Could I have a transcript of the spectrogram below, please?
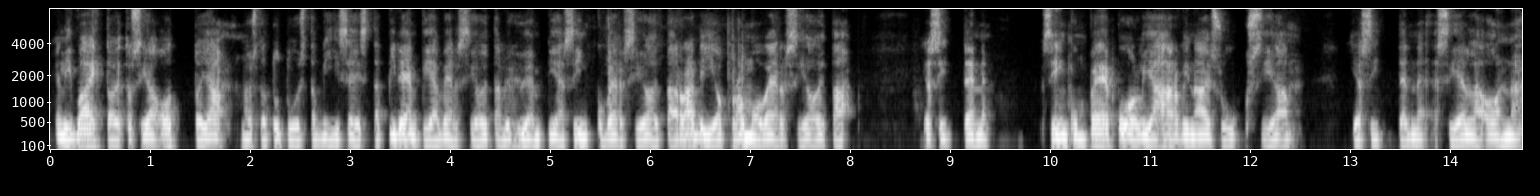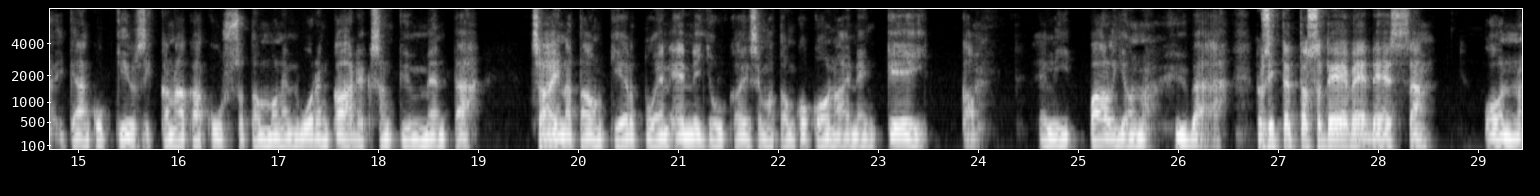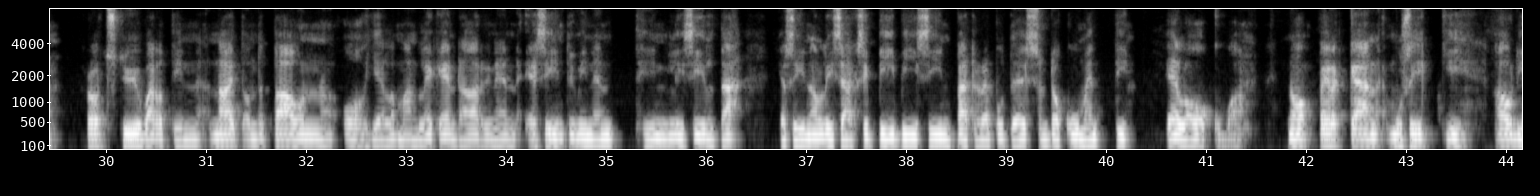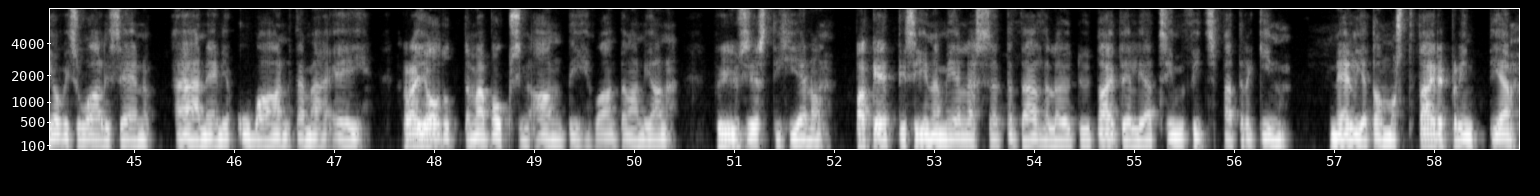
Eli vaihtoehtoisia ottoja noista tutuista biiseistä, pidempiä versioita, lyhyempiä sinkkuversioita, radiopromoversioita ja sitten sinkun P-puolia, harvinaisuuksia, ja sitten siellä on ikään kuin kirsikkana kakussa tuommoinen vuoden 80 Chinatown kiertuen ennen julkaisematon kokonainen keikka. Eli paljon hyvää. No sitten tuossa DVDssä on Rod Stewartin Night on the Town-ohjelman legendaarinen esiintyminen Tin Lisiltä ja siinä on lisäksi BBCn Bad Reputation dokumentti elokuva. No pelkkään musiikki audiovisuaaliseen ääneen ja kuvaan tämä ei rajoitu tämä boksin anti, vaan tämä on ihan fyysisesti hieno paketti siinä mielessä, että täältä löytyy taiteilija Jim Fitzpatrickin neljä tuommoista taideprinttiä.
